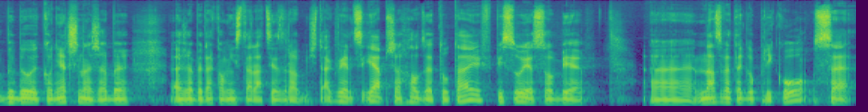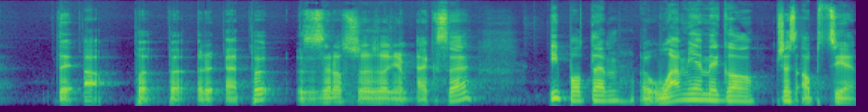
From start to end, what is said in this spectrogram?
by były konieczne, żeby, żeby taką instalację zrobić. Tak więc ja przechodzę tutaj, wpisuję sobie e, nazwę tego pliku ctaprep z rozszerzeniem exe i potem łamiemy go przez opcję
